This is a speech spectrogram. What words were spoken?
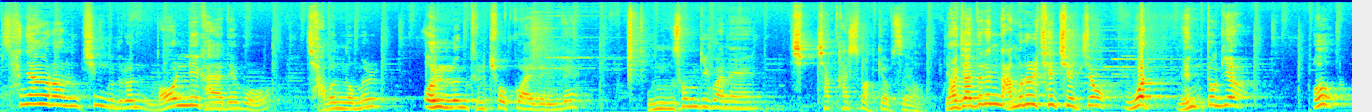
사냥을 하는 친구들은 멀리 가야 되고 잡은 놈을 얼른 들추었고 와야 되는데 운송기관에 집착할 수밖에 없어요. 여자들은 나무를 채취했죠. 왓? 웬 떡이야? 어?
